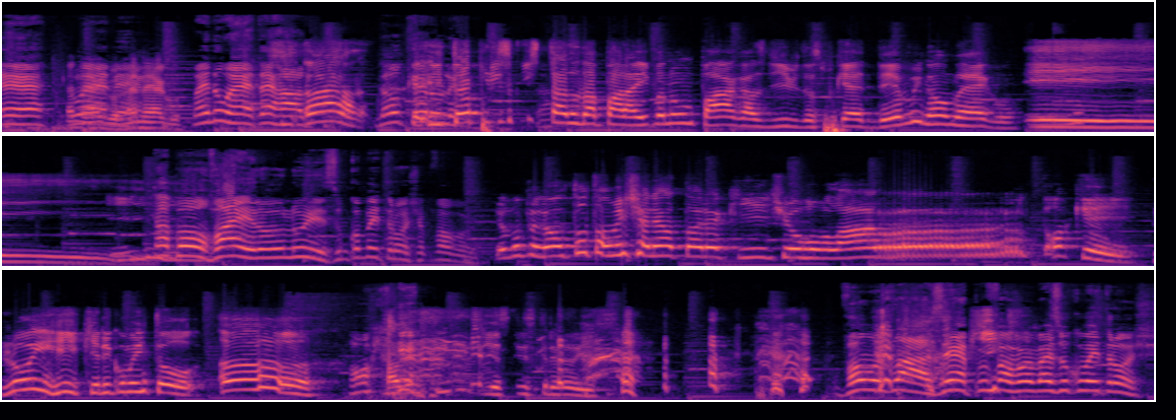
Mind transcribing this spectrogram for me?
é, não é, nego, né? é nego. Mas não é, tá errado. Ah, não quero então é ler. por isso que o estado da Paraíba não paga as dívidas, porque é devo e não nego. E. Tá bom, vai, Lu- Luiz, um comentário, por favor. Eu vou pegar um totalmente aleatório aqui, deixa eu rolar. Ok. João Henrique, ele comentou: Oh, Ok. fazem cinco dias que ele escreveu isso. Vamos lá, Zé, por favor, mais um comentrouxa.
